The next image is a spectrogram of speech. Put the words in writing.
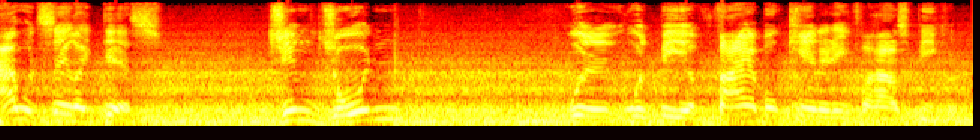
I would say like this: Jim Jordan would would be a viable candidate for House Speaker.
